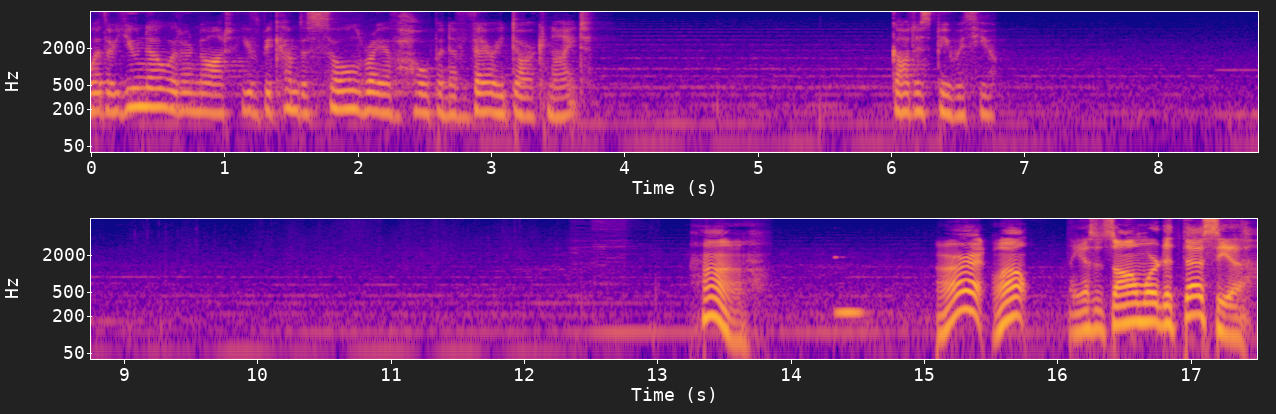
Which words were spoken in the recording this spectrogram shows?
Whether you know it or not, you've become the sole ray of hope in a very dark night. Goddess be with you. Huh. Alright, well, I guess it's onward to Thessia.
